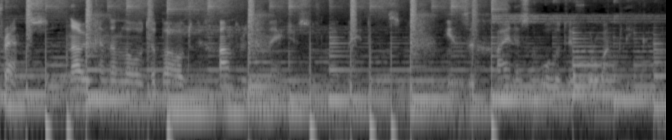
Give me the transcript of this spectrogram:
Friends, now you can download about 100 images of my paintings in the highest quality for one click.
